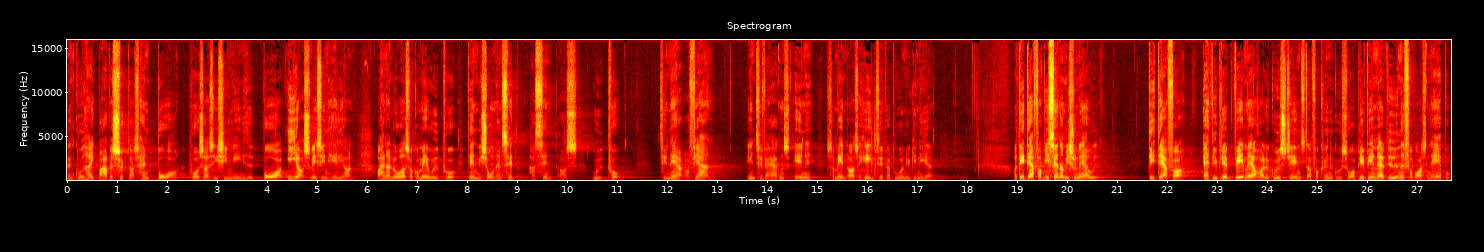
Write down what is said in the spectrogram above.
Men Gud har ikke bare besøgt os, han bor hos os i sin menighed, bor i os ved sin helligånd, og han har lovet os at gå med ud på den mission, han selv har sendt os ud på, til nær og fjern, ind til verdens ende, som end også helt til Papua Ny Guinea. Og det er derfor, vi sender missionærer ud. Det er derfor, at vi bliver ved med at holde Guds tjeneste og forkynde Guds ord, bliver ved med at vidne for vores nabo.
